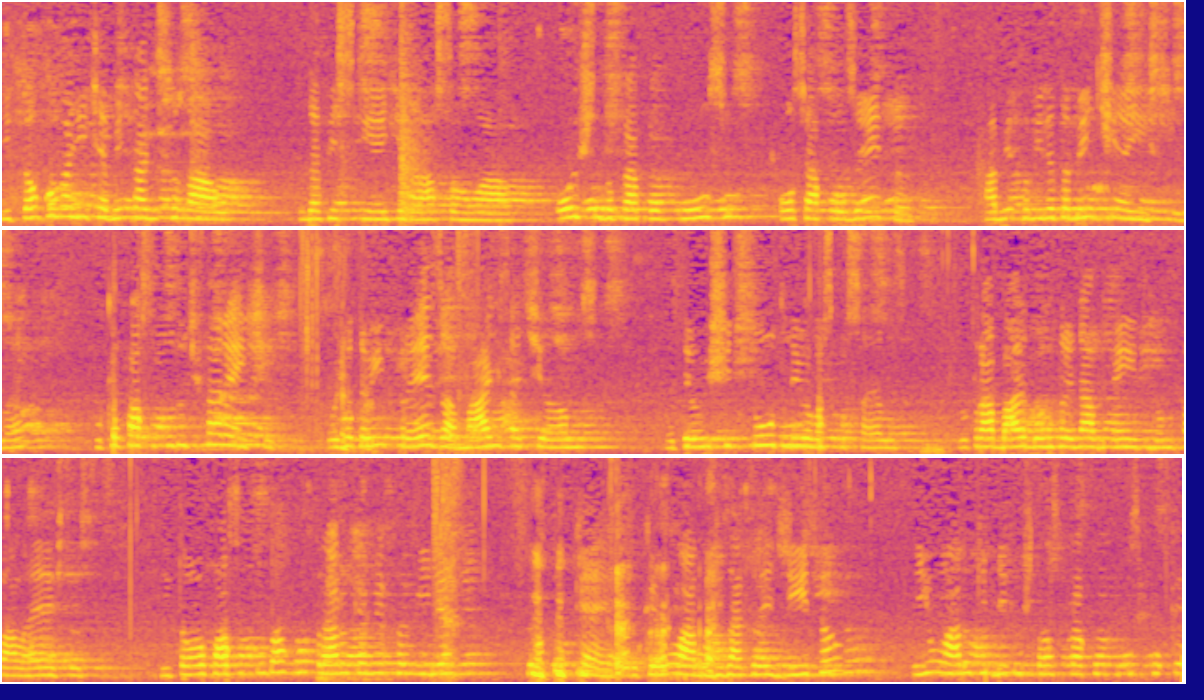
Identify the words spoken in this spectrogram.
Então, como a gente é bem tradicional, deficiente em relação a ou estuda para concurso ou se aposenta, a minha família também tinha isso, né? Porque eu faço tudo diferente. Hoje eu tenho empresa há mais de sete anos, eu tenho um instituto de Vasconcelos, eu trabalho dando treinamento, dando palestras. Então eu faço tudo ao contrário que a minha família sempre quer. Porque um lado desacredita e um lado que diga os troços para concurso, porque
